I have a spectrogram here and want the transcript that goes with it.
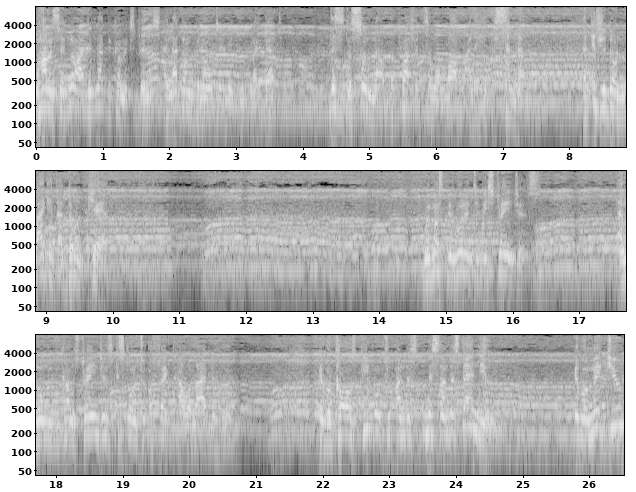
Muhammad said, no, I did not become extremist, and I don't belong to any group like that. This is the sunnah of the Prophet sallallahu alaihi wasallam. And if you don't like it, I don't care. We must be willing to be strangers. And when we become strangers, it's going to affect our livelihood. It will cause people to misunderstand you. It will make you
